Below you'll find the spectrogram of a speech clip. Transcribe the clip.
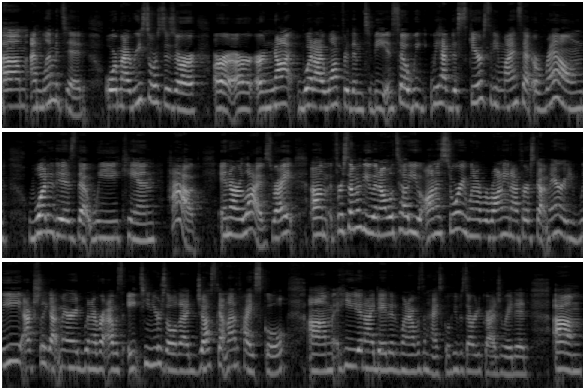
um, I'm limited or my resources are, are, are, are, not what I want for them to be. And so we, we have this scarcity mindset around what it is that we can have in our lives, right? Um, for some of you, and I will tell you on a story, whenever Ronnie and I first got married, we actually got married whenever I was 18 years old. I just gotten out of high school. Um, he and I dated when I was in high school. He was already graduated. Um,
